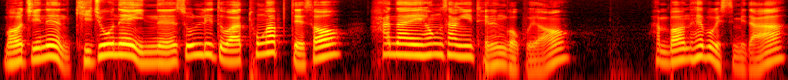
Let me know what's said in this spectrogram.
머지는 기존에 있는 솔리드와 통합돼서 하나의 형상이 되는 거고요. 한번 해보겠습니다.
